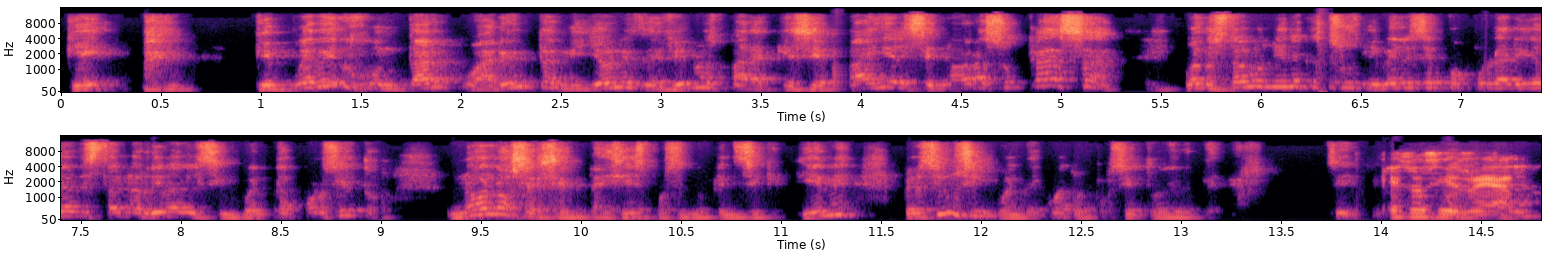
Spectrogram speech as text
que pueden juntar 40 millones de firmas para que se vaya el señor a su casa, cuando estamos viendo que sus niveles de popularidad están arriba del 50%, no los 66% que dice que tiene, pero sí un 54% debe tener. Eso sí es real.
